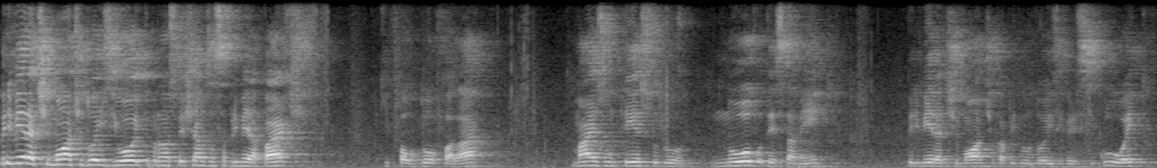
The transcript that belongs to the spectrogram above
1 Timóteo 2 e 8, para nós fecharmos essa primeira parte, que faltou falar, mais um texto do Novo Testamento, 1 Timóteo capítulo 2 e versículo 8.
